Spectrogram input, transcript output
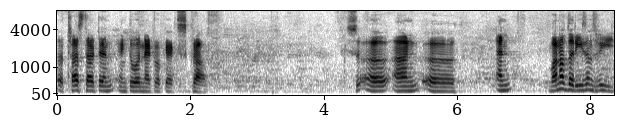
uh, thrust that in into a network X graph. So, uh, and uh, and one of the reasons we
